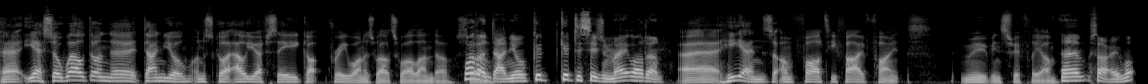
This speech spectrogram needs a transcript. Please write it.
Uh, yeah, so well done, uh, Daniel underscore LUFC got 3 1 as well to Orlando. Well done, Daniel. Good, good decision, mate. Well done. Uh, he ends on 45 points, moving swiftly on. Um, sorry, what?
